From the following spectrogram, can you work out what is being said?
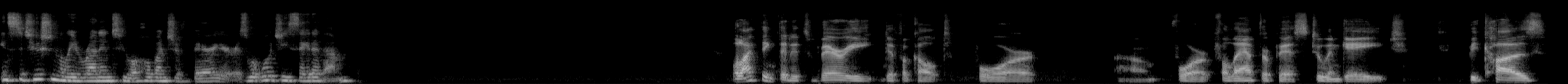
institutionally run into a whole bunch of barriers. What would you say to them? Well, I think that it's very difficult for um, for philanthropists to engage because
